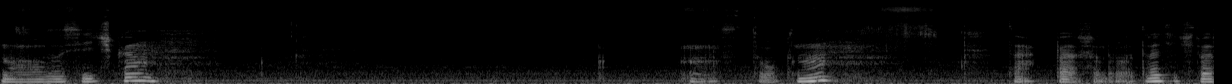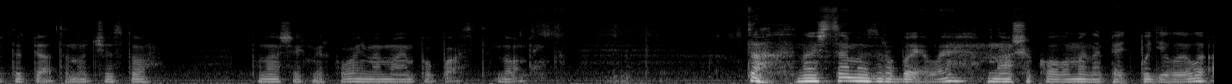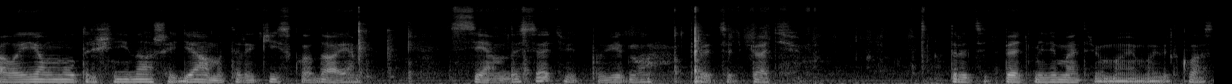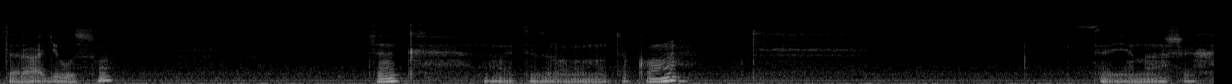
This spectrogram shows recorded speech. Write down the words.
Знову засічка. Наступна. Так, перша, друга, третя, четверта, п'ята. Ну, чисто по наших міркувань ми маємо попасти. Добренько. Так, значить це ми зробили. Наше коло ми на 5 поділили, але є внутрішній наш діаметр, який складає 70, відповідно 35 35 мм маємо відкласти радіусу. Так, давайте зробимо тако. Це є наших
